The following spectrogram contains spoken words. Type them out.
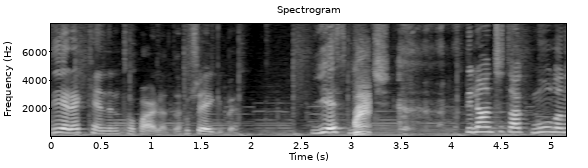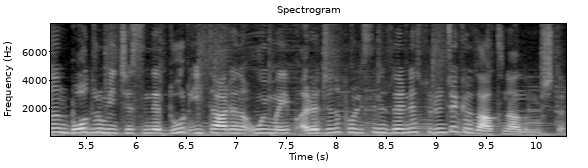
diyerek kendini toparladı. Bu şey gibi. Yes bitch. Dilan Çıtak, Muğla'nın Bodrum ilçesinde dur ihtarına uymayıp aracını polisin üzerine sürünce gözaltına alınmıştı.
